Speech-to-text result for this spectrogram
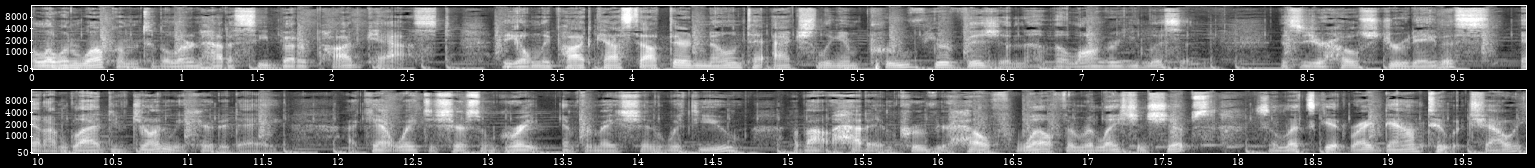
Hello and welcome to the Learn How to See Better podcast, the only podcast out there known to actually improve your vision the longer you listen. This is your host, Drew Davis, and I'm glad you've joined me here today. I can't wait to share some great information with you about how to improve your health, wealth, and relationships. So let's get right down to it, shall we?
